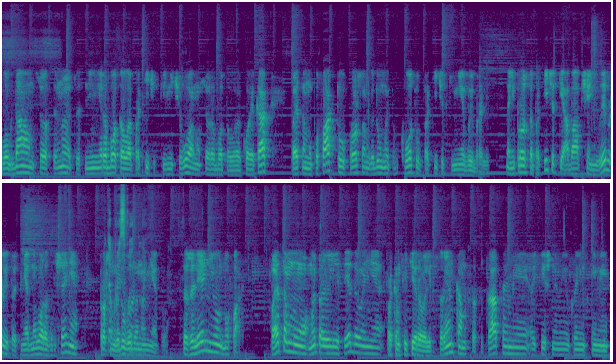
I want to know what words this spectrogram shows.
локдаун, все остальное, то есть не, не работало практически ничего, оно все работало кое-как, поэтому по факту в прошлом году мы квоту практически не выбрали. Да не просто практически, а вообще не выбрали, то есть ни одного разрешения в прошлом году выдано нет. К сожалению, но факт. Поэтому мы провели исследование, проконсультировались с рынком, с ассоциациями айтишными украинскими,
